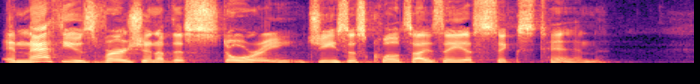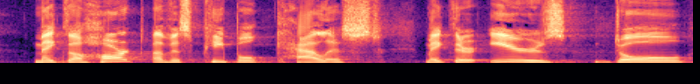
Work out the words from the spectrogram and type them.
In Matthew's version of this story, Jesus quotes Isaiah 6:10. Make the heart of his people calloused, make their ears dull,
